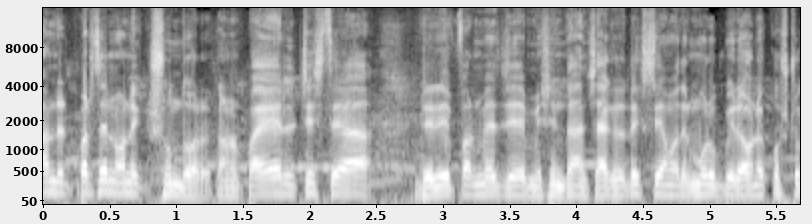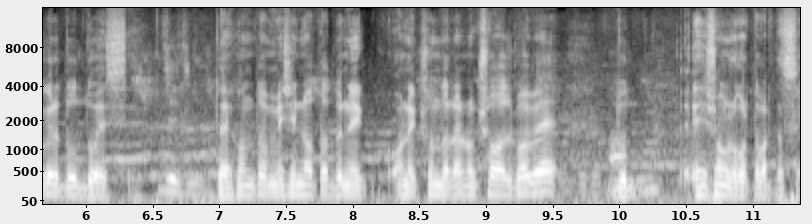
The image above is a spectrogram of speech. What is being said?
হান্ড্রেড পার্সেন্ট অনেক সুন্দর কারণ পায়েল চিস্তিয়া ডেয়ারি ফার্মে যে মেশিনটা আনছে আগে দেখছি আমাদের মুরব্বীরা অনেক কষ্ট করে দুধ জি তো এখন তো মেশিন অত্যাধুনিক অনেক সুন্দর এবং সহজভাবে দুধ সংগ্রহ করতে পারতেছে।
